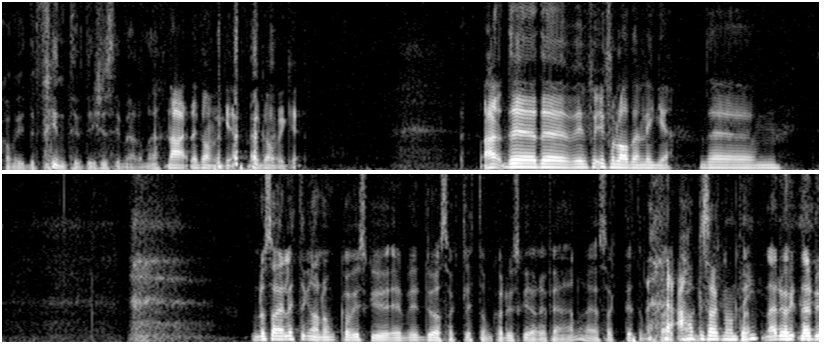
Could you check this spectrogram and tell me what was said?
kan vi definitivt ikke si mer enn det. Nei, det kan vi ikke. Det kan vi ikke. Nei, det, det, vi, får- vi får la den ligge. Det, mm, Men da sa jeg litt om hva vi skulle Du har sagt litt om hva du skal gjøre i ferien. Jeg har sagt litt om hva Jeg har ikke sagt noen ting. Nei, du, nei, du,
